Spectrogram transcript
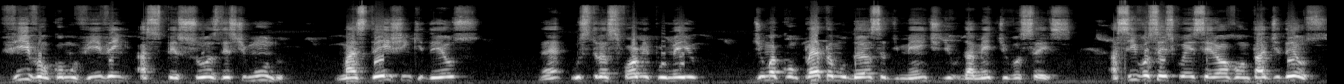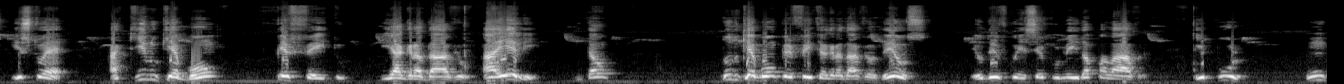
vivam como vivem as pessoas deste mundo, mas deixem que Deus né, os transforme por meio de uma completa mudança de mente de, da mente de vocês. Assim vocês conhecerão a vontade de Deus, isto é, aquilo que é bom, perfeito e agradável a Ele. Então, tudo que é bom, perfeito e agradável a Deus, eu devo conhecer por meio da palavra e por um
